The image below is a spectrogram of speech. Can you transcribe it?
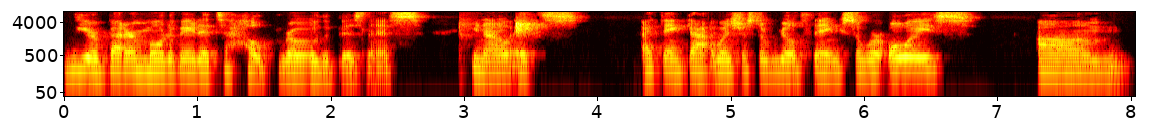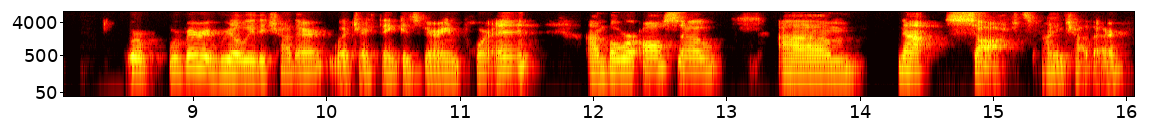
we are better motivated to help grow the business. You know, it's I think that was just a real thing. So we're always um, we're we're very real with each other, which I think is very important. Um, but we're also um, not soft on each other.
